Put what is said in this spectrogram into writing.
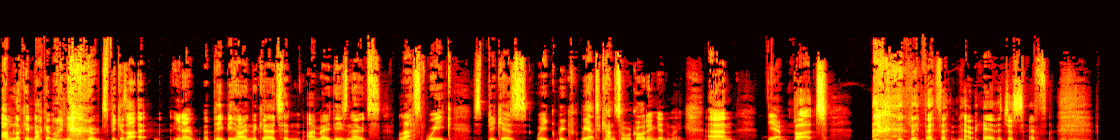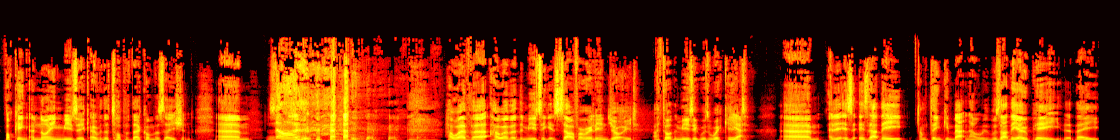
I'm looking back at my notes because I, you know, a peek behind the curtain. I made these notes last week because we we we had to cancel recording, didn't we? Um, Yeah, but there's a note here that just says "fucking annoying music" over the top of their conversation. Um, no. However, however, the music itself I really enjoyed. I thought the music was wicked. Yeah. Um, and is is that the? I'm thinking back now. Was that the OP that they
